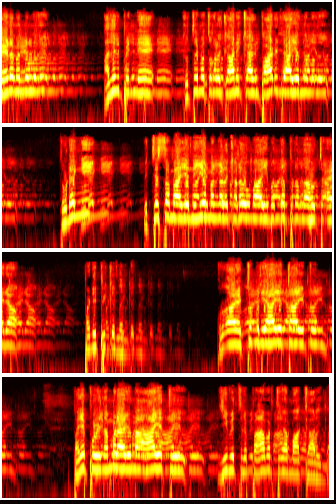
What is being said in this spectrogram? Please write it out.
വേണമെന്നുള്ളത്. അതിൽ പിന്നെ കൃത്രിമത്വങ്ങൾ കാണിക്കാൻ പാടില്ല എന്നുള്ളത്. തുടങ്ങി വ്യത്യസ്തമായ നിയമങ്ങൾ കടവുമായി ബന്ധപ്പെട്ട പഠിപ്പിക്കുന്നുണ്ട്. ഖുർആൻ ഏറ്റവും വലിയ ആയത്തായിട്ടും പലപ്പോഴും നമ്മളാരും ആ ആയത്ത് ജീവിതത്തിൽ പ്രാവർത്തികമാക്കാറില്ല.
